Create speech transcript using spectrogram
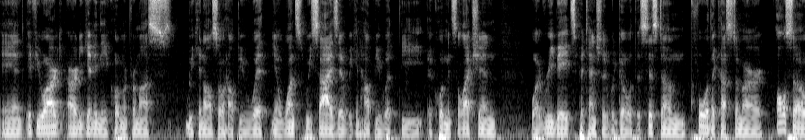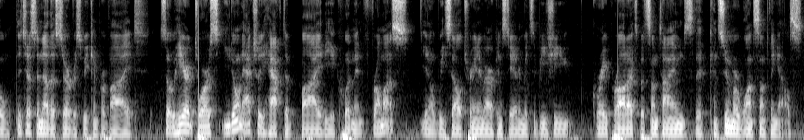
And if you are already getting the equipment from us, we can also help you with, you know, once we size it, we can help you with the equipment selection, what rebates potentially would go with the system for the customer. Also, it's just another service we can provide. So here at Torrice, you don't actually have to buy the equipment from us. You know, we sell Trane American Standard Mitsubishi, great products, but sometimes the consumer wants something else.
